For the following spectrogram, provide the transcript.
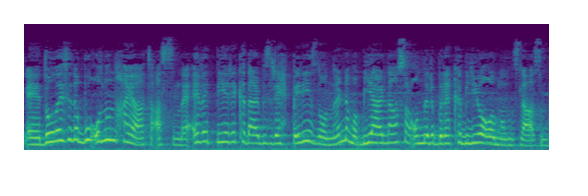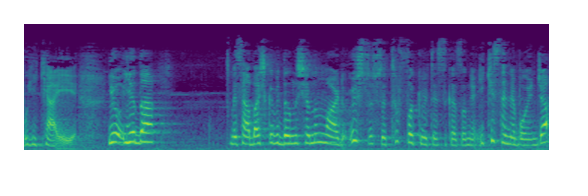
E, dolayısıyla bu onun hayatı aslında. Evet bir yere kadar biz rehberiyiz onların ama bir yerden sonra onları bırakabiliyor olmamız lazım bu hikayeyi. Ya, ya da Mesela başka bir danışanım vardı. Üst üste tıp fakültesi kazanıyor. iki sene boyunca.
